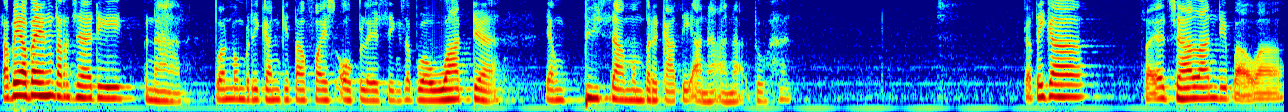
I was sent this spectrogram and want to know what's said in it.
Tapi apa yang terjadi? Benar, Tuhan memberikan kita voice of blessing, sebuah wadah yang bisa memberkati anak-anak Tuhan. Ketika saya jalan di bawah,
